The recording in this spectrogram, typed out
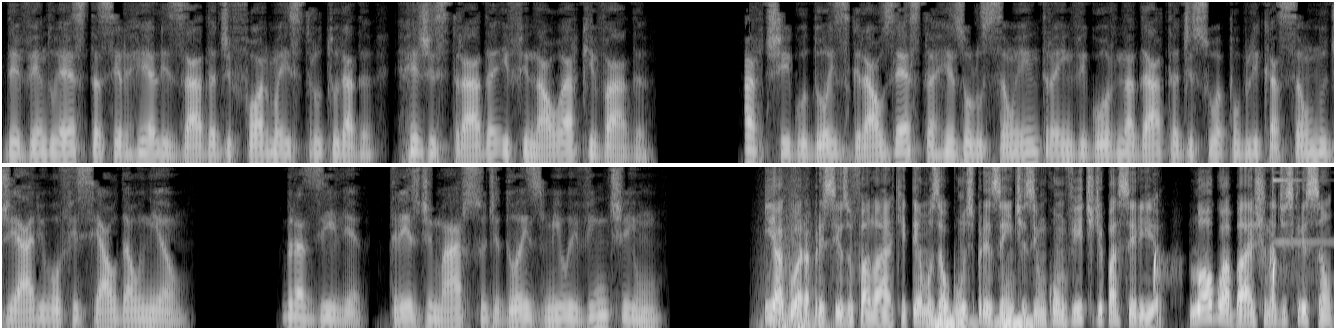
devendo esta ser realizada de forma estruturada, registrada e final arquivada. Artigo 2 graus Esta resolução entra em vigor na data de sua publicação no Diário Oficial da União. Brasília, 3 de março de 2021. E agora preciso falar que temos alguns presentes e um convite de parceria, logo abaixo na descrição.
